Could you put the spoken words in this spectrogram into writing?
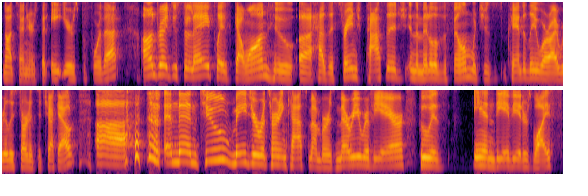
not 10 years, but eight years before that. Andre Dussollier plays Gawain, who uh, has a strange passage in the middle of the film, which is candidly where I really started to check out. Uh, and then two major returning cast members Mary Riviere, who is in The Aviator's Wife,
